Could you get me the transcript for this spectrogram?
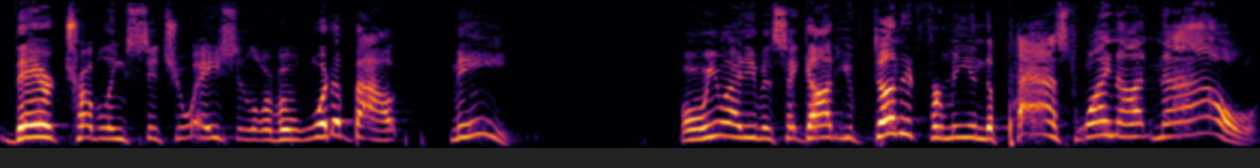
their troubling situation, Lord, but what about me? Or we might even say, God, you've done it for me in the past. Why not now?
